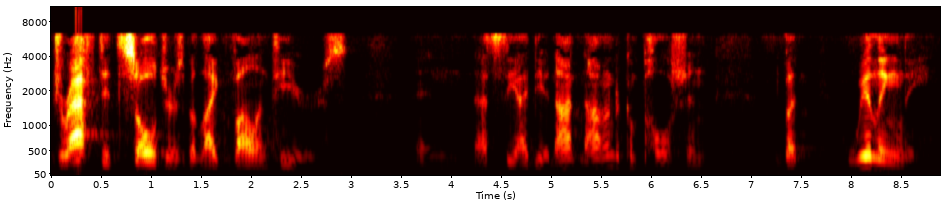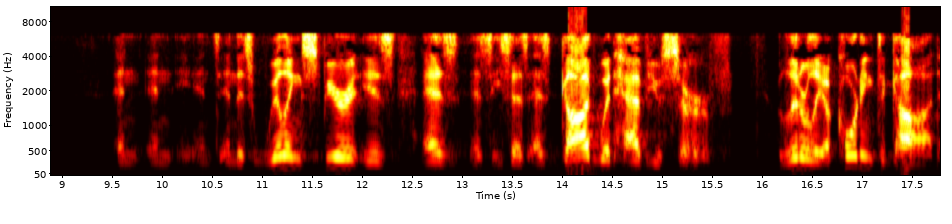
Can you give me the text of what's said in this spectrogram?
drafted soldiers, but like volunteers. And that's the idea. Not, not under compulsion, but willingly. And, and, and, and this willing spirit is, as, as he says, as God would have you serve. Literally, according to God.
